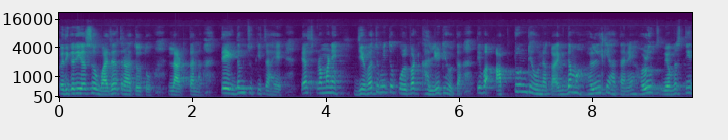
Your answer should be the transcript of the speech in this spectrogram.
कधी कधी असं वाजत राहतो तो लाटताना. ते एकदम चुकीचं आहे. त्याचप्रमाणे जेव्हा तुम्ही तो पोळपाट खाली ठेवता तेव्हा आपटून ठेवू नका. एकदम हलक्या हाताने हळूच व्यवस्थित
